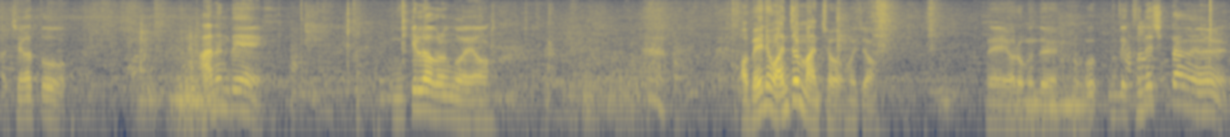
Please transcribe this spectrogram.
아, 제가 또 아는데 웃길라 그런 거예요. 아, 메뉴 완전 많죠, 그죠? 네, 여러분들. 어, 근데 군내 식당을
